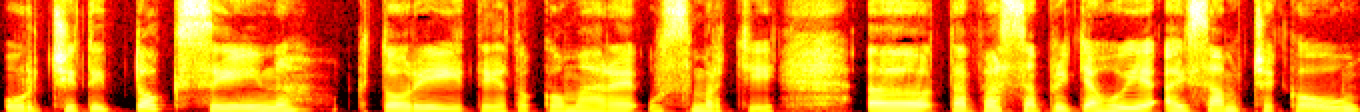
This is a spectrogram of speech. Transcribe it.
určitý toxín, ktorý tieto komáre usmrti. E, tá pasa priťahuje aj samčekov,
